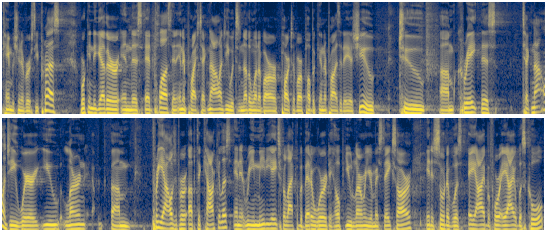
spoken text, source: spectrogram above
Cambridge University Press, working together in this Ed Plus and Enterprise Technology, which is another one of our parts of our public enterprise at ASU, to um, create this technology where you learn um, pre-algebra up to calculus and it remediates for lack of a better word to help you learn where your mistakes are. It is sort of was ai before ai was cool.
